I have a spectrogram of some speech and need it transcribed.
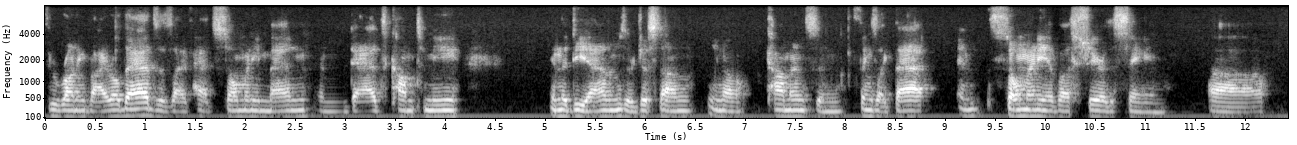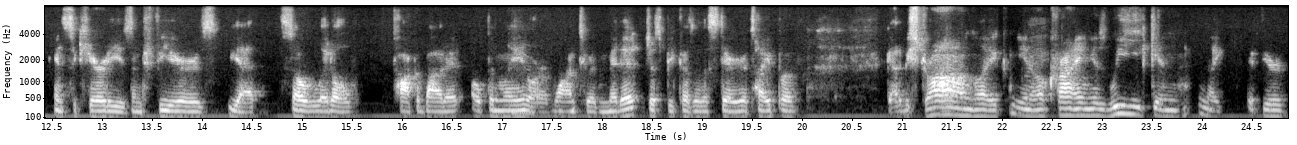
through running viral dads is I've had so many men and dads come to me in the DMs or just on, you know, comments and things like that. And so many of us share the same uh, insecurities and fears, yet so little talk about it openly mm-hmm. or want to admit it just because of the stereotype of got to be strong, like, you know, crying is weak. And like, if you're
